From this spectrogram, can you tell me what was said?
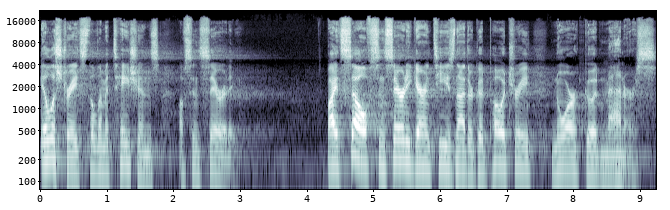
illustrates the limitations of sincerity. By itself, sincerity guarantees neither good poetry nor good manners.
